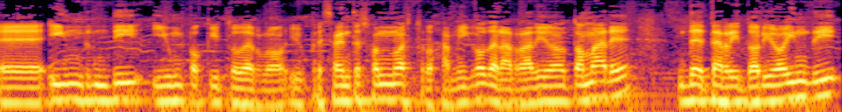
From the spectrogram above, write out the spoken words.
eh, indie y un poquito de rock. Y precisamente son nuestros amigos de la radio Tomares, de territorio indie,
